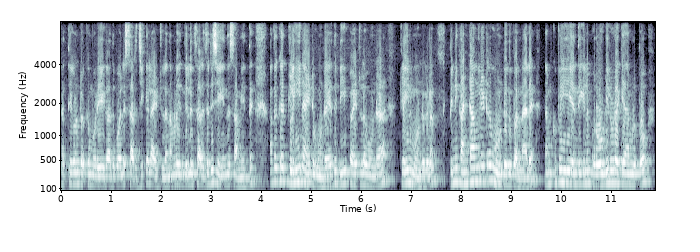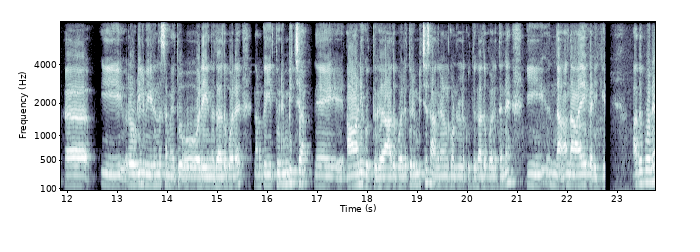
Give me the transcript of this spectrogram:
കത്തി കൊണ്ടൊക്കെ മുറിയുക അതുപോലെ സർജിക്കൽ ആയിട്ടുള്ള നമ്മൾ എന്തെങ്കിലും സർജറി ചെയ്യുന്ന സമയത്ത് അതൊക്കെ ക്ലീൻ ആയിട്ട് വൂണ്ട് അതായത് ഡീപ്പ് ആയിട്ടുള്ള വൂണ്ടാണ് ക്ലീൻ വൂണ്ടുകൾ പിന്നെ കണ്ടാമിനേറ്റഡ് വൂണ്ട് എന്ന് പറഞ്ഞാൽ നമുക്കിപ്പോൾ ഈ എന്തെങ്കിലും റോഡിലൂടെയൊക്കെ നമ്മളിപ്പോൾ ഈ റോഡിൽ വീഴുന്ന സമയത്ത് ഒരയുന്നത് അതുപോലെ നമുക്ക് ഈ തുരുമ്പിച്ച ആണി കുത്തുക അതുപോലെ തുരുമ്പിച്ച സാധനങ്ങൾ കൊണ്ടുള്ള കുത്തുക അതുപോലെ തന്നെ ഈ നായ കടിക്കുക അതുപോലെ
